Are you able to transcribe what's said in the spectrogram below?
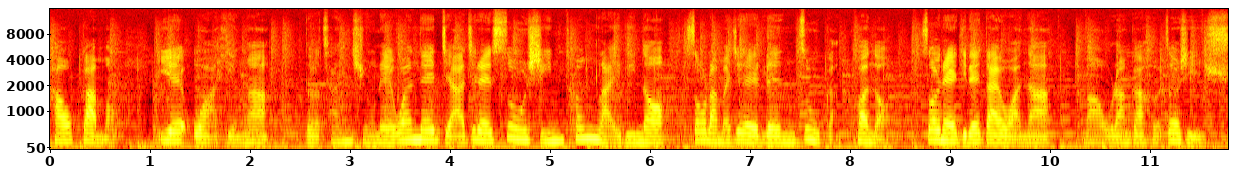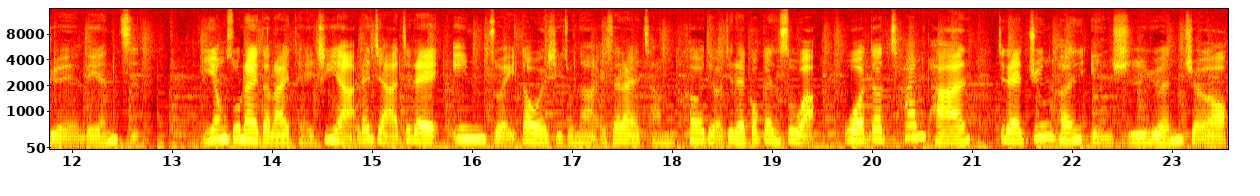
口感哦。伊的外形啊，就参像呢，阮咧食即个素心汤内面哦，所含的即个莲子共款哦。所以呢，伫咧台湾啊，嘛有人甲号做是雪莲子。营养素呢，就来提醒啊，咧食即个鹰嘴豆的时阵啊，会使来参考着即个国根素啊。我的餐盘即个均衡饮食原则哦，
